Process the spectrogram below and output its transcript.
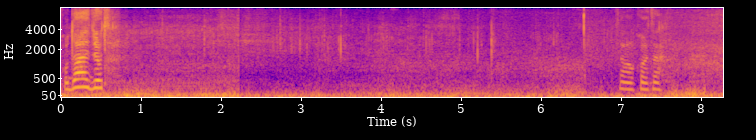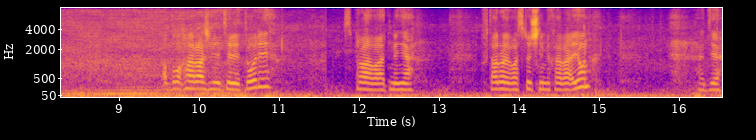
куда идет. Там какой-то облагораживание территории. Справа от меня второй восточный микрорайон, где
